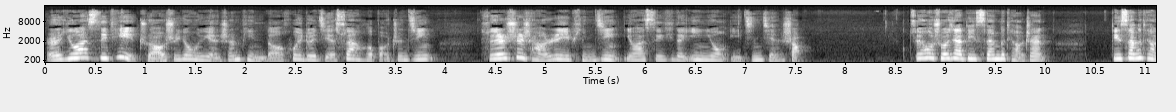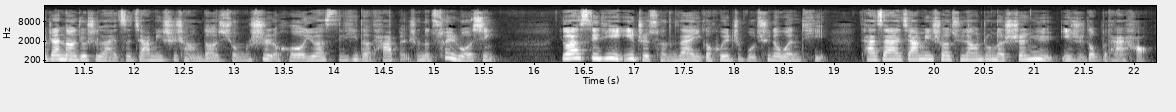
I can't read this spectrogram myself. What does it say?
而 USDT 主要是用于衍生品的汇兑结算和保证金。随着市场日益平静，USDT 的应用已经减少。最后说一下第三个挑战，第三个挑战呢，就是来自加密市场的熊市和 USDT 的它本身的脆弱性。USDT 一直存在一个挥之不去的问题。他在加密社区当中的声誉一直都不太好，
